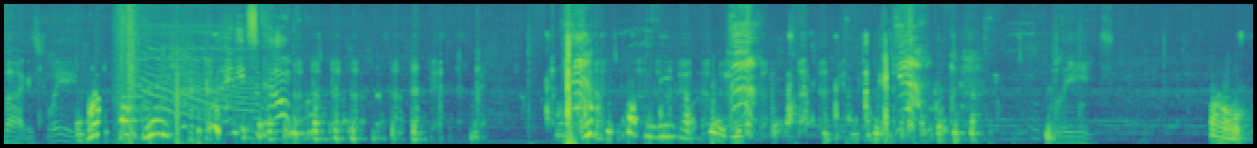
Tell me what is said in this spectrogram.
Max, please. I need some help! Please. Oh.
